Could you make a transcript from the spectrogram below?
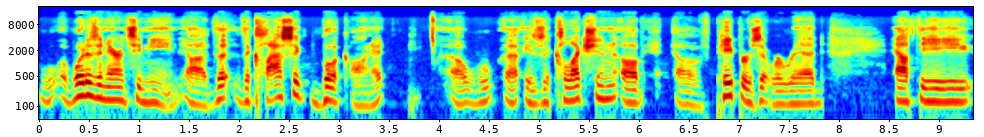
What does inerrancy mean? Uh, the the classic book on it uh, uh, is a collection of of papers that were read at the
